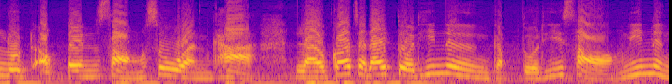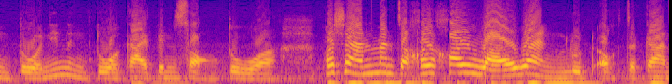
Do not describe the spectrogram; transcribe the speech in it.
หลุดออกเป็น2ส่วนค่ะ แล้วก็จะได้ตัวที่ 1 กับตัวที่ 2 นี่ 1 ตัวนี่ 1 ตัวกลายเป็น 2 ตัว เพราะฉะนั้นมันจะค่อยๆ เว้าแหว่งหลุดออกจากกัน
